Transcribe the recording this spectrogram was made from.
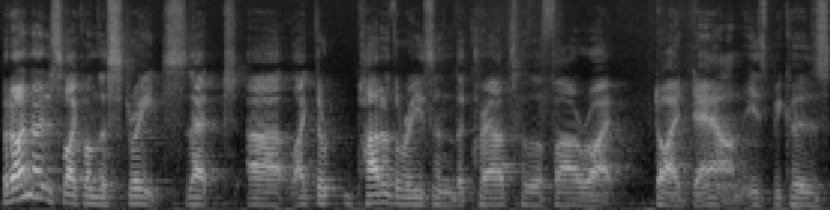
but I noticed like on the streets that uh, like the part of the reason the crowds for the far right died down is because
